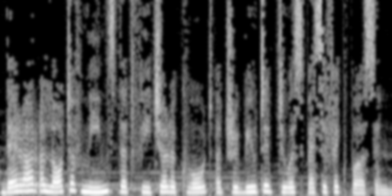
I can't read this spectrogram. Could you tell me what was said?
There are a lot of memes that feature a quote attributed to a specific person.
